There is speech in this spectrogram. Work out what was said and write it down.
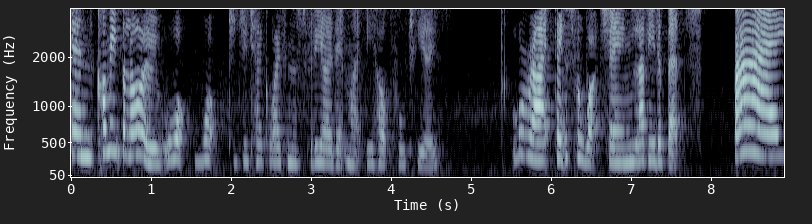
And comment below, what, what did you take away from this video that might be helpful to you? All right, thanks for watching. Love you to bits. Bye.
